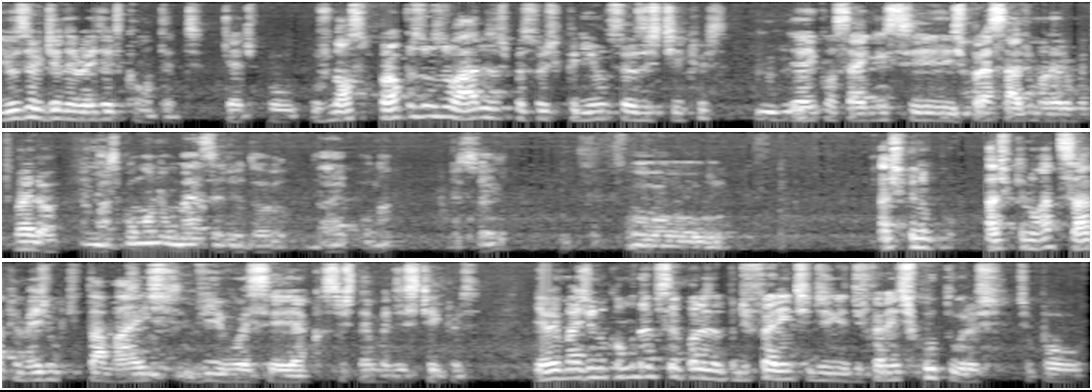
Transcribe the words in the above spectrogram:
User Generated Content, que é tipo os nossos próprios usuários, as pessoas criam seus stickers Uhum. e aí conseguem se expressar de maneira muito melhor. É mais como no Message do, da Apple, né? Isso aí. O, Acho que no, acho que no WhatsApp mesmo que está mais vivo esse ecossistema de stickers. E eu imagino como deve ser, por exemplo, diferente de diferentes culturas. Tipo,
